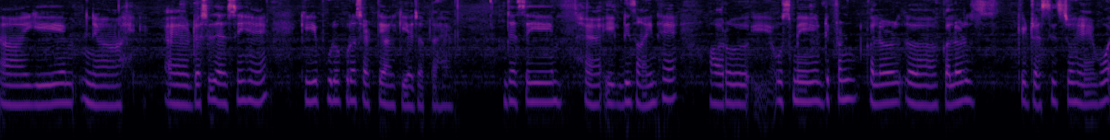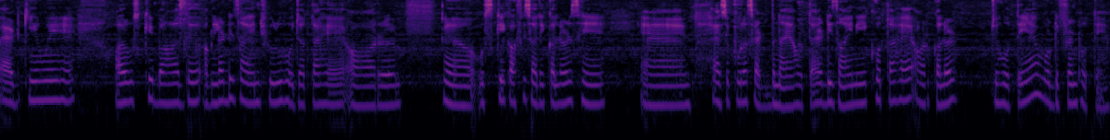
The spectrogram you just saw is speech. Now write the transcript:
ये ड्रेसेस ऐसे हैं कि ये पूरा पूरा सेट तैयार किया जाता है। जैसे एक डिज़ाइन है और उसमें डिफरेंट कलर कलर्स के ड्रेसेस जो हैं वो ऐड किए हुए हैं और उसके बाद अगला डिज़ाइन शुरू हो जाता है और उसके काफ़ी सारे कलर्स हैं। ऐसे पूरा सेट बनाया होता है। डिज़ाइन एक होता है और कलर जो होते हैं वो डिफरेंट होते हैं।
